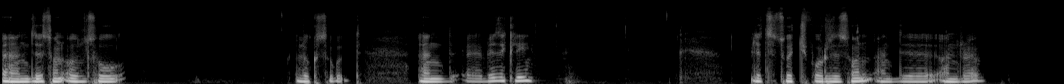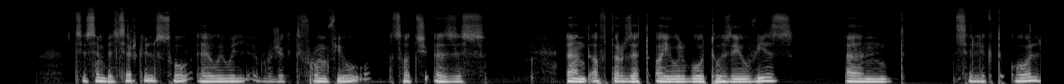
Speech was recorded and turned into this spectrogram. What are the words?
And this one also looks good. And uh, basically let's switch for this one and uh, unwrap. It's a simple circle so uh, we will project from view such as this. And after that I will go to the UVs and select all.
